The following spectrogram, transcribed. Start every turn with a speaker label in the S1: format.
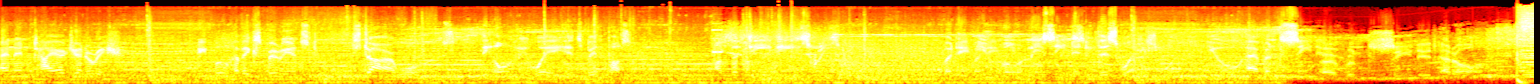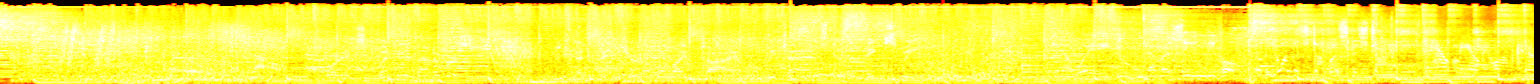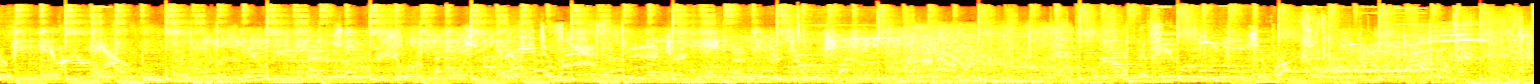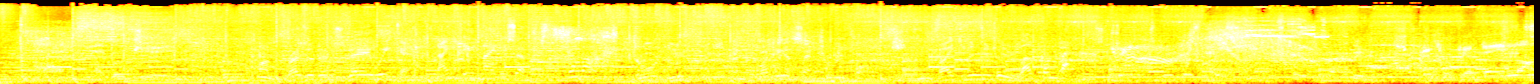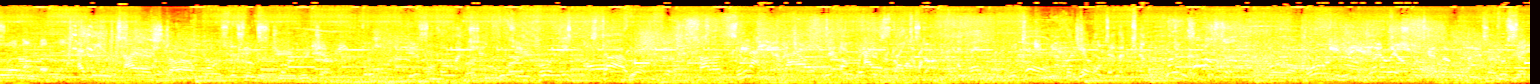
S1: an entire generation, people have experienced Star Wars the only way it's been possible on the TV screen. But if you've only seen it this way, you haven't seen it. Haven't seen it at all.
S2: For its 20th anniversary, adventure of a lifetime returns to
S3: never seen before.
S4: You're going to stop us this time.
S5: Help me, Obi-Wan Kenobi. You're my only hope.
S2: With newly enhanced visual effects,
S4: You're coming in too fast.
S2: THX and digital sound. And a few new surprises. On President's Day weekend, 1997, George Lucas and 20th Century Fox invite you to
S3: Welcome back.
S2: Spencer
S3: A day long remembered as the entire Star Wars
S2: Trilogy returns.
S4: This collection
S3: important Star Wars, followed soon after by Empire Strikes Back, and then Return of the Jedi.
S4: to the temple. Move closer.
S2: For a whole new
S4: Generation and the last crusade.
